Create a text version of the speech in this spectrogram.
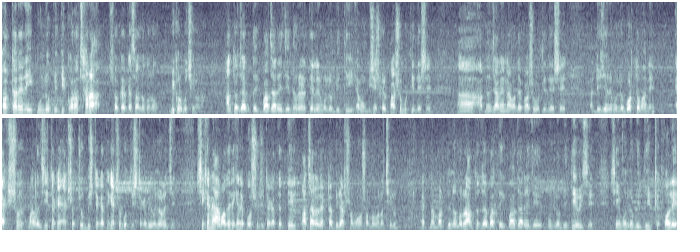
সরকারের এই মূল্য বৃদ্ধি করা ছাড়া সরকারের কাছে অন্য কোনো বিকল্প ছিল না। আন্তর্জাতিক বাজারে যে ধরনের তেলের মূল্য বৃদ্ধি এবং বিশেষ করে পার্শ্ববর্তী দেশে আপনারা জানেন আমাদের পার্শ্ববর্তী দেশে ডিজেলের মূল্য বর্তমানে একশো, বাংলাদেশি টাকা একশো চব্বিশ টাকা থেকে একশো বত্রিশ টাকা বিভিন্ন রাজ্যে। সেখানে আমাদের এখানে পঁয়ষট্টি টাকাতে তেল পাচারের একটা বিরাট সমূহ সম্ভাবনা ছিল। এক নম্বর। দুই নম্বর আন্তর্জাতিক বাজারে যে মূল্য বৃদ্ধি হয়েছে, সেই মূল্য বৃদ্ধির ফলে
